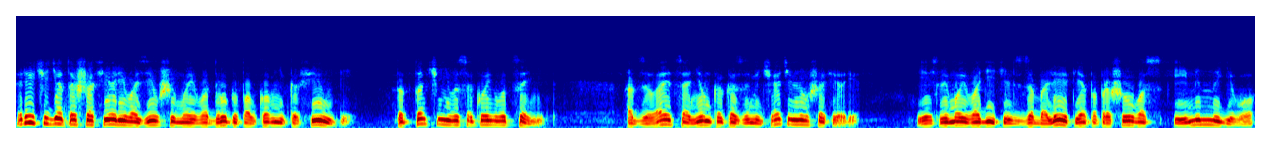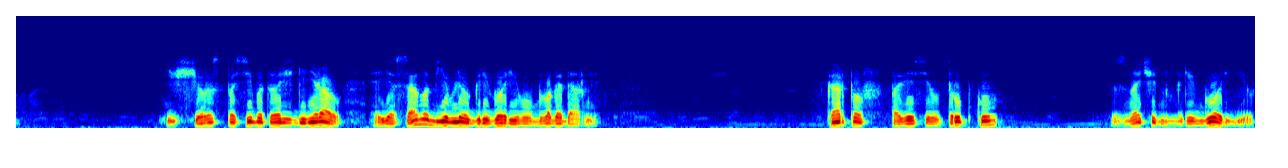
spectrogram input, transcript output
Речь идет о шофере, возившем моего друга полковника Филби. Тот очень высоко его ценит. Отзывается о нем как о замечательном шофере. Если мой водитель заболеет, я попрошу у вас именно его. Еще раз спасибо, товарищ генерал. Я сам объявлю Григорьеву благодарность. Карпов повесил трубку. Значит, Григорьев.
